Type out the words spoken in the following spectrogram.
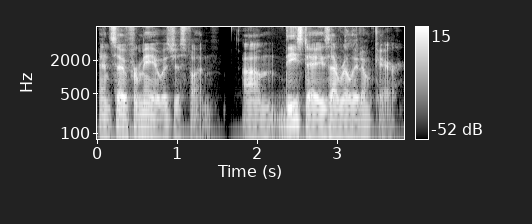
And so for me, it was just fun. Um, these days, I really don't care.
